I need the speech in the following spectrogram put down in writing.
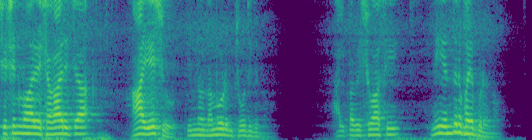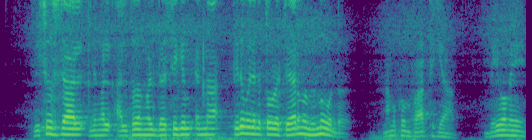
ശിഷ്യന്മാരെ ശകാരിച്ച ആ യേശു ഇന്ന് നമ്മോടും ചോദിക്കുന്നു. അല്പവിശ്വാസി നീ എന്തിനു ഭയപ്പെടുന്നു? വിശ്വസിച്ചാൽ നിങ്ങൾ അത്ഭുതങ്ങൾ ദർശിക്കും എന്ന തിരുവചനത്തോട് ചേർന്ന് നിന്നുകൊണ്ട് നമുക്കും പ്രാർത്ഥിക്കാം. ദൈവമേ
